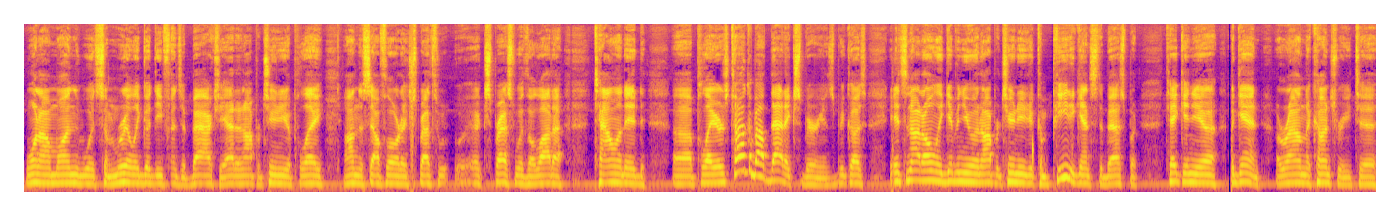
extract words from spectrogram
one on one with some really good defensive backs. You had an opportunity to play on the South Florida Express Express with a lot of talented uh, players. Talk about that experience because it's not only giving you an opportunity to compete against the best, but taking you again around the country to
